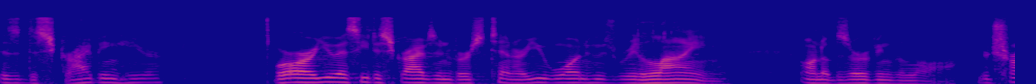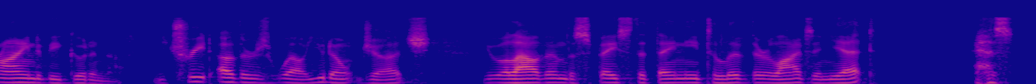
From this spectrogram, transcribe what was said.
is describing here? Or are you, as he describes in verse 10, are you one who's relying on observing the law? You're trying to be good enough. You treat others well. You don't judge. You allow them the space that they need to live their lives, and yet, as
